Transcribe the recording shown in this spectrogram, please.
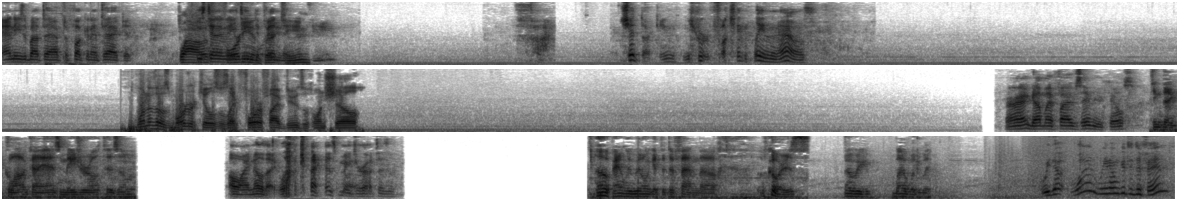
And he's about to have to fucking attack it. Wow, He's 10 and 40 18 and defending. 13. Shit, ducking. You were fucking cleaning the house. One of those mortar kills was like four or five dudes with one shell. Alright, got my five savior kills. I think that Glock guy has major autism. Oh, I know that. Glock guy has major autism. Oh, apparently we don't get to defend, though. of course. Oh, we, why would we? We don't. What? We don't get to defend?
